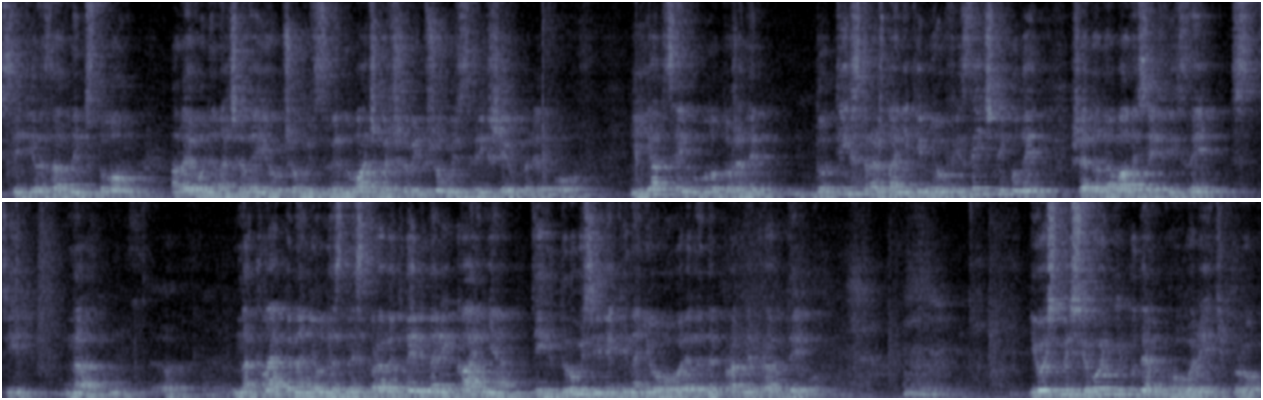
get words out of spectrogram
сиділи за одним столом, але вони почали його в чомусь звинувачувати, що він в чомусь згрішив перед Богом. І як це йому було теж не до тих страждань, які в нього фізичні були, ще додавалися фізичні на, наклепи на нього, несправедливі нарікання тих друзів, які на нього говорили неправдиво. І ось ми сьогодні будемо говорити про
